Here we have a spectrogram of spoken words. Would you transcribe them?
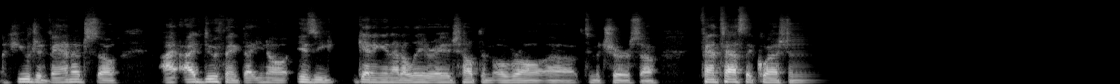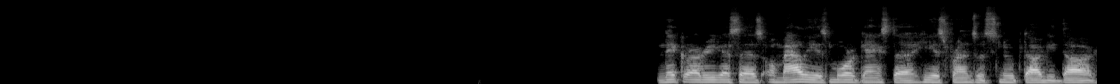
a huge advantage. So I, I do think that you know Izzy getting in at a later age helped him overall uh, to mature. So fantastic question. Nick Rodriguez says O'Malley is more gangsta. He is friends with Snoop Doggy Dogg.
